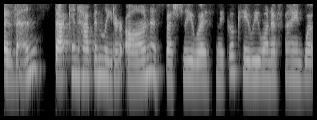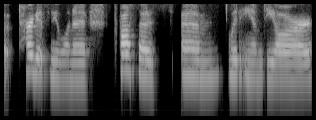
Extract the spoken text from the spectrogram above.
events that can happen later on, especially with like, okay, we want to find what targets we want to process um, with EMDR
